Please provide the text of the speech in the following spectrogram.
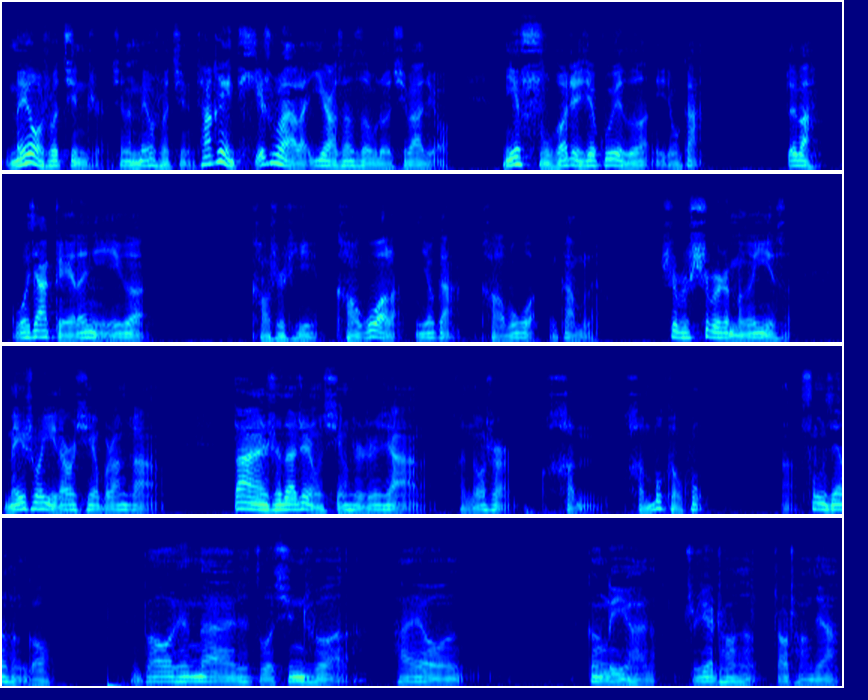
没有说禁止，现在没有说禁止，他给你提出来了，一二三四五六七八九，你符合这些规则你就干，对吧？国家给了你一个考试题，考过了你就干，考不过你干不了，是不是？是不是这么个意思？没说一刀切不让干，但是在这种形势之下呢，很多事儿很很不可控，啊，风险很高。你包括现在这做新车的，还有更厉害的，直接找他找厂家，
